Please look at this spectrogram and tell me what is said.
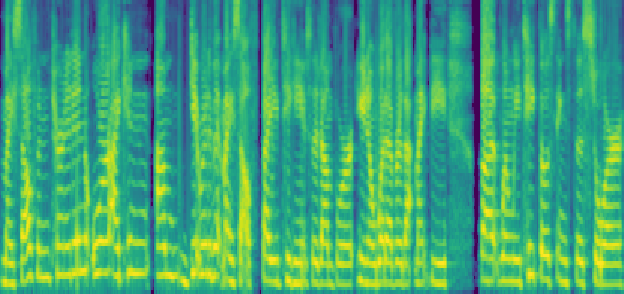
myself and turn it in, or I can um, get rid of it myself by taking it to the dump or you know whatever that might be. But when we take those things to the store,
